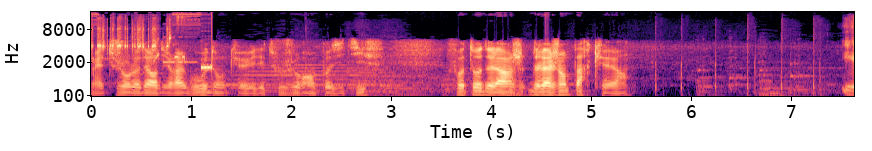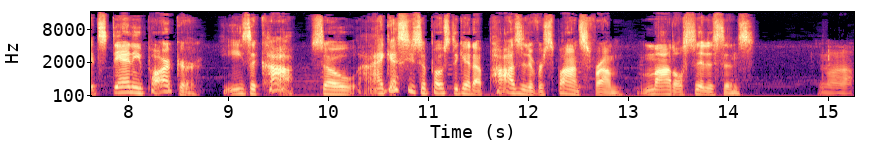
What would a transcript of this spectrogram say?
Il y a toujours l'odeur du ragoût, donc euh, il est toujours en positif. Photo de l'agent Parker. It's Danny Parker. He's a cop, so I guess he's supposed to get a positive response from model citizens. Voilà.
